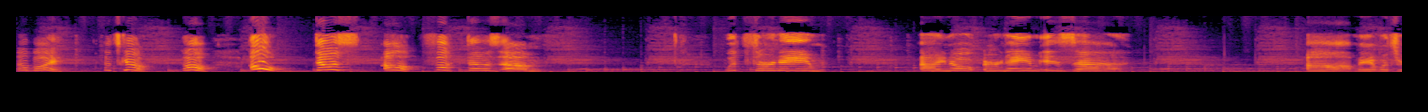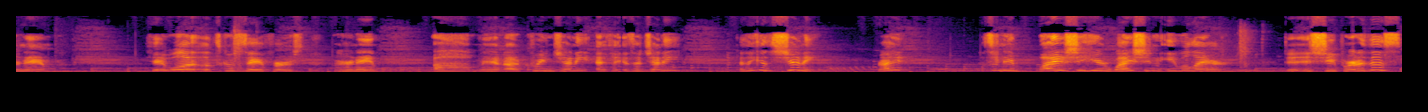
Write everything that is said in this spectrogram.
Oh boy, let's go. Oh, oh, that was, oh, fuck, that was, um, what's her name? I know, her name is, uh, ah, oh, man, what's her name? Okay, well, let's go it first. Her name. Oh, man. Uh, Queen Jenny? I think, is it Jenny? I think it's Jenny. Right? What's her name? Why is she here? Why is she an evil heir? Is she part of this?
